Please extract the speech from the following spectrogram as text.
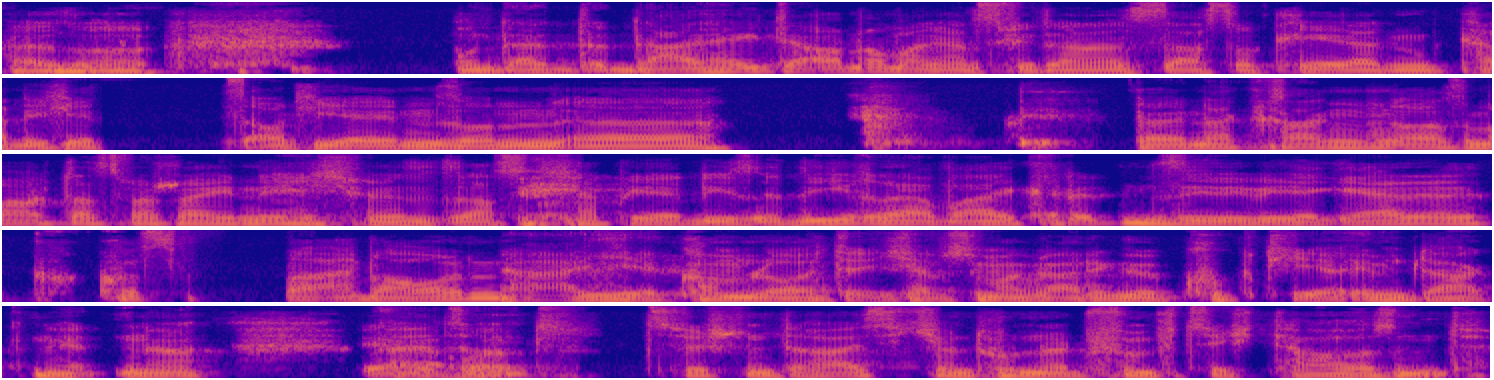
also und da, da hängt ja auch nochmal ganz viel dran, dass du sagst, okay, dann kann ich jetzt auch hier in so ein äh, Kölner Krankenhaus macht das wahrscheinlich nicht. Wenn du sagst, ich habe hier diese Niere dabei, könnten Sie mir gerne kurz mal einbauen? Ja, hier kommen Leute, ich habe es mal gerade geguckt hier im Darknet, ne? Ja, also und? zwischen 30 und 150.000.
